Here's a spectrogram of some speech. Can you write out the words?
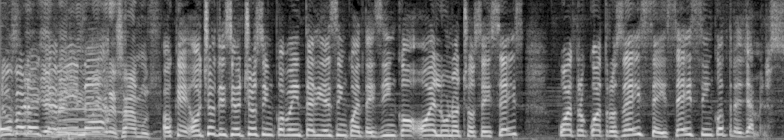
Número de cabina. Regresamos. Ok, 818-520-1055 o el 1866-446-6653. Llámenos.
